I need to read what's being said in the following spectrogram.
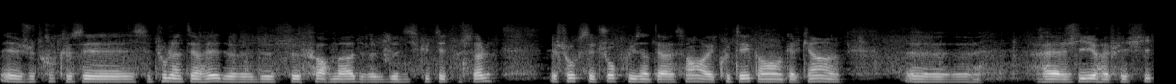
Et je trouve que c'est tout l'intérêt de, ce format, de, discuter tout seul. Et je trouve que c'est toujours plus intéressant à écouter quand quelqu'un réagit, réfléchit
